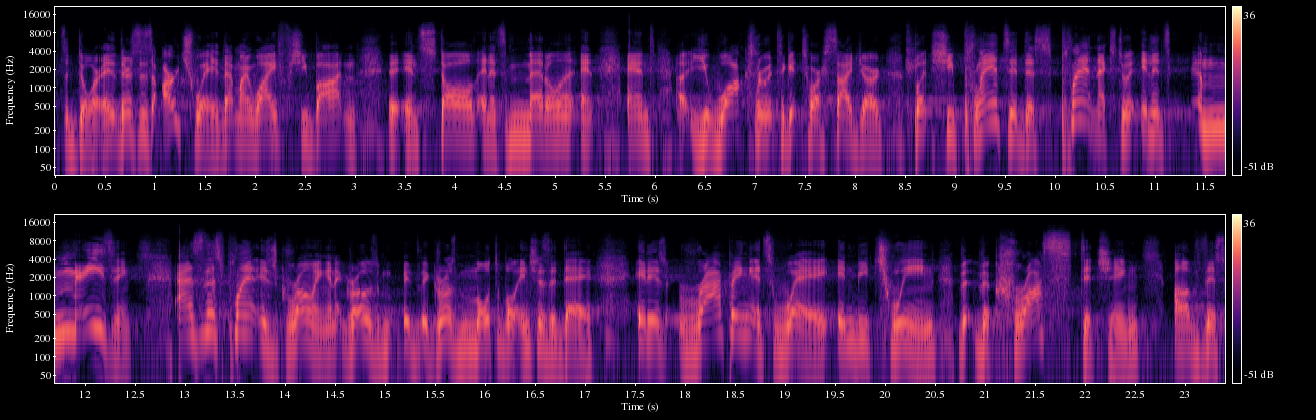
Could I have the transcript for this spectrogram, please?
it's a door. There's this archway that my wife she bought and uh, installed and it's metal and and uh, you walk through it to get to our side yard. But she planted this plant next to it and it's amazing. As this plant is growing and it grows, it grows multiple inches a day, it is wrapping its way in between the, the cross stitching of this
